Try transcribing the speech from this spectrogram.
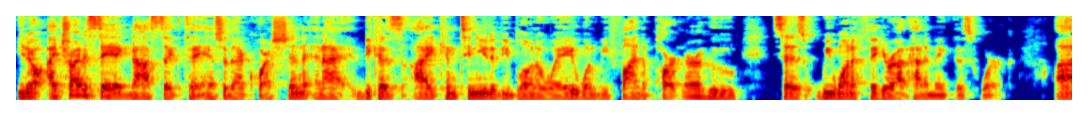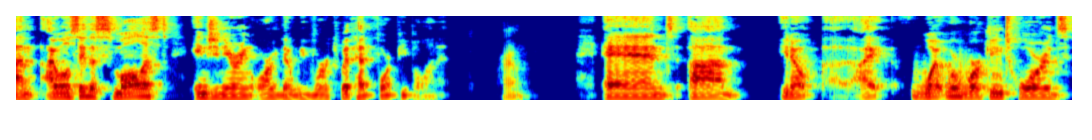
You know, I try to stay agnostic to answer that question. And I, because I continue to be blown away when we find a partner who says, we want to figure out how to make this work. Um, I will say the smallest engineering org that we've worked with had four people on it. Wow. And, um, you know, I, what we're working towards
